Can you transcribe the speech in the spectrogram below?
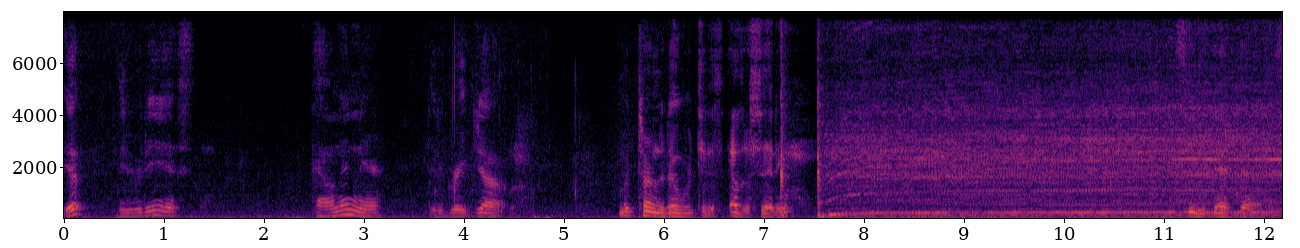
Yep, there it is. Down in there. Did a great job. I'm going to turn it over to this other setting. See what that does.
